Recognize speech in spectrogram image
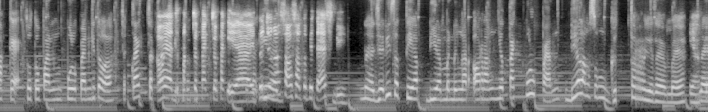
pakai tutupan pulpen gitu loh, ceklek ceklek. Oh ya cetek cetek cetek ya itu Iya. juga salah satu PTSD. Nah jadi setiap dia mendengar orang nyetek pulpen, dia langsung geter gitu ya mbak ya. Ya, nah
